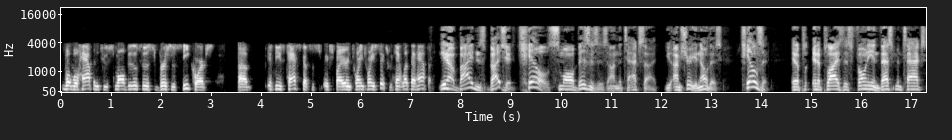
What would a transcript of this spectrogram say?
what will happen to small businesses versus C corps uh, if these tax cuts expire in 2026. We can't let that happen. You know, Biden's budget kills small businesses on the tax side. You, I'm sure you know this. Kills it. It, it applies this phony investment tax.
